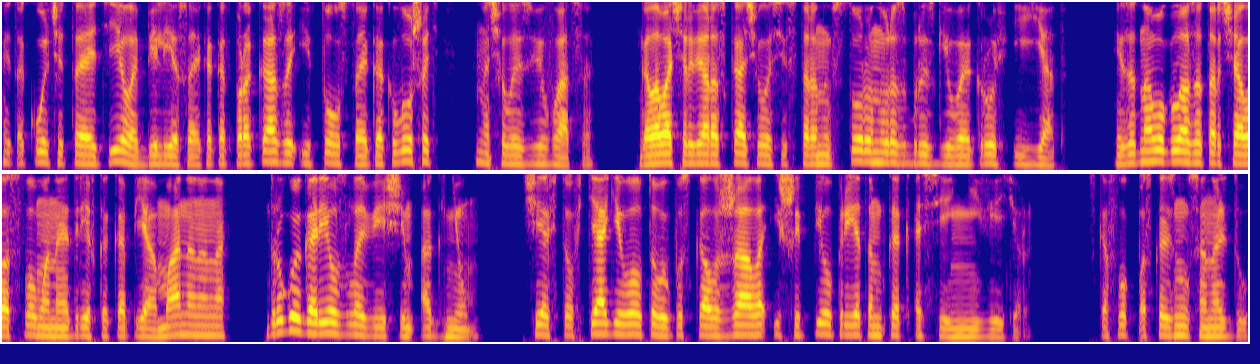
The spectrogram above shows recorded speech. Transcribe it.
это кольчатое тело, белесое, как от проказа, и толстое, как лошадь, начало извиваться. Голова червя раскачивалась из стороны в сторону, разбрызгивая кровь и яд. Из одного глаза торчала сломанная древко копья Мананана, другой горел зловещим огнем. Червь то втягивал, то выпускал жало и шипел при этом, как осенний ветер. Скафлок поскользнулся на льду.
